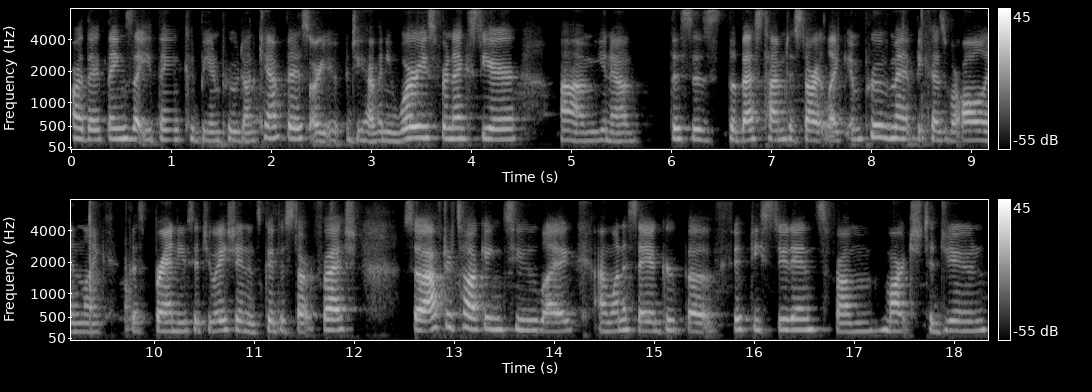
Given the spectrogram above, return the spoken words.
are there things that you think could be improved on campus? Or you, do you have any worries for next year? Um, you know, this is the best time to start like improvement because we're all in like this brand new situation. It's good to start fresh. So after talking to like, I want to say a group of 50 students from March to June,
